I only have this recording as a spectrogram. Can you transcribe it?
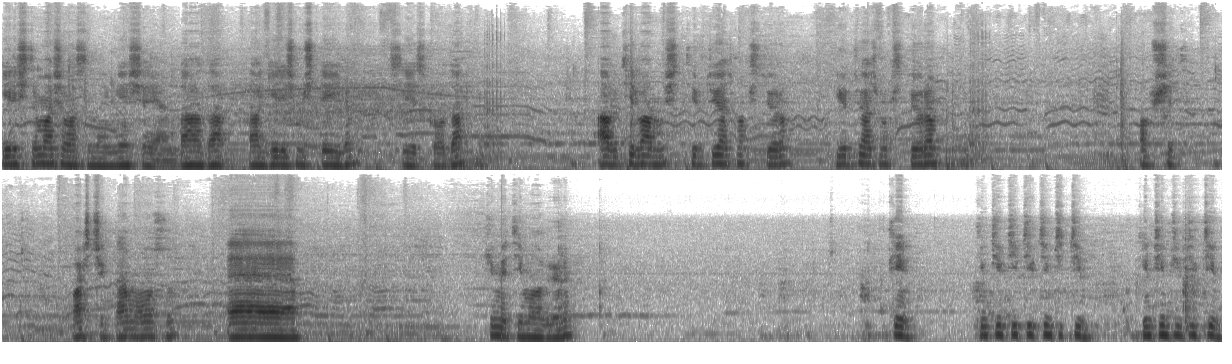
geliştirme aşamasındayım gençler yani. Daha da daha gelişmiş değilim. CSGO'da. Abi tier varmış. Tier 2'yi açmak istiyorum. Tier 2'yi açmak istiyorum. Oh shit. Baş çıktı ama olsun. Eee Kimle team olabilirim? Team. Team team team team team team team. Team team team team team.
